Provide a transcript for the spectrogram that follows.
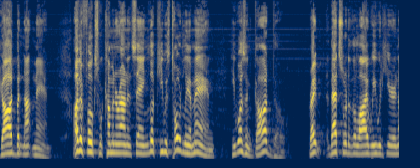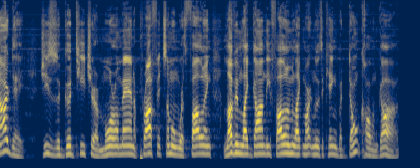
God, but not man. Other folks were coming around and saying, look, he was totally a man. He wasn't God, though. Right? That's sort of the lie we would hear in our day. Jesus is a good teacher, a moral man, a prophet, someone worth following. Love him like Gandhi, follow him like Martin Luther King, but don't call him God.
